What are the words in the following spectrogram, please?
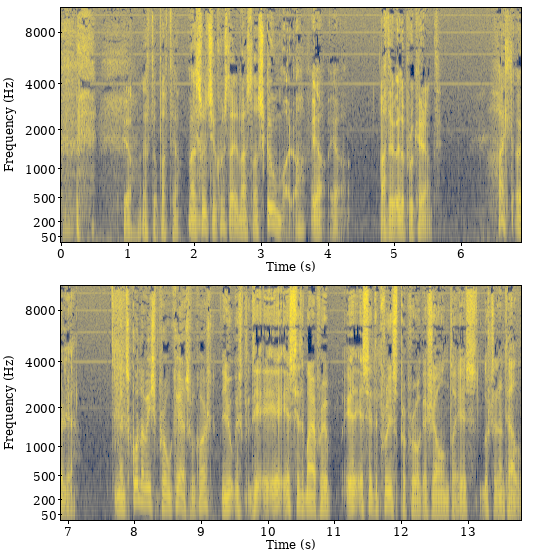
ja, det er bare, ja. Men så ikke koster det nesten skummer, da. Ja, ja. At det er veldig prokerant. Helt øyelig, ja. Men skulle vi ikke provokere oss for kort? Jo, jeg sitter mer på, jeg sitter pris på provokasjon til jeg lurer den til.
